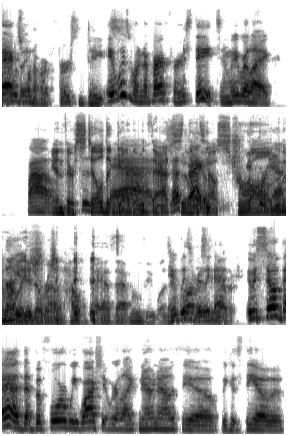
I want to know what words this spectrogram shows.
That was Exactly. one of our first dates. It was one of our first dates, and we were like, Wow. and they're this still together. bad. That's That's that's, right. how we strong were the united relationship around how bad that movie was. It was really bad. together. It was so bad that before we watched it, we're like, no, no, Theo, because Theo,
